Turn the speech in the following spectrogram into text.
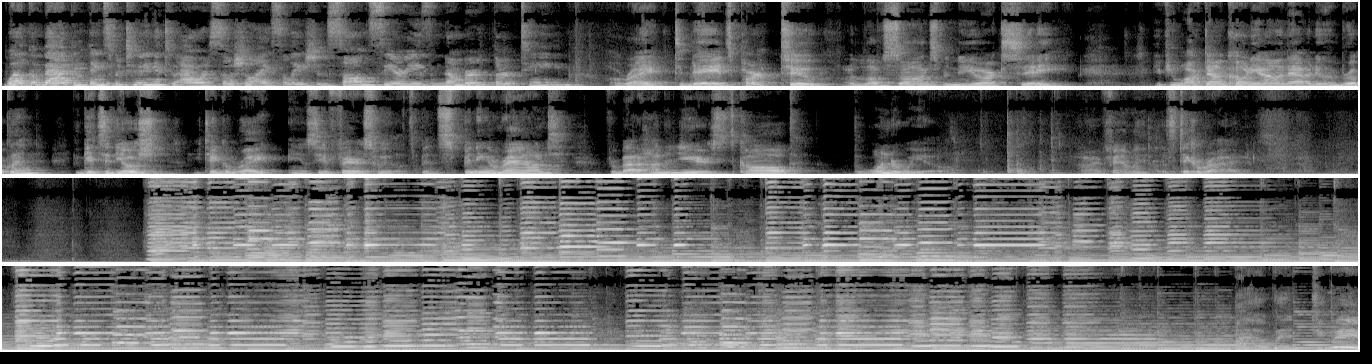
Welcome back and thanks for tuning into our social isolation song series number 13. All right, today it's part two of love songs for New York City. If you walk down Coney Island Avenue in Brooklyn, you get to the ocean. You take a right and you'll see a Ferris wheel. It's been spinning around for about 100 years. It's called the Wonder Wheel. All right, family, let's take a ride.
